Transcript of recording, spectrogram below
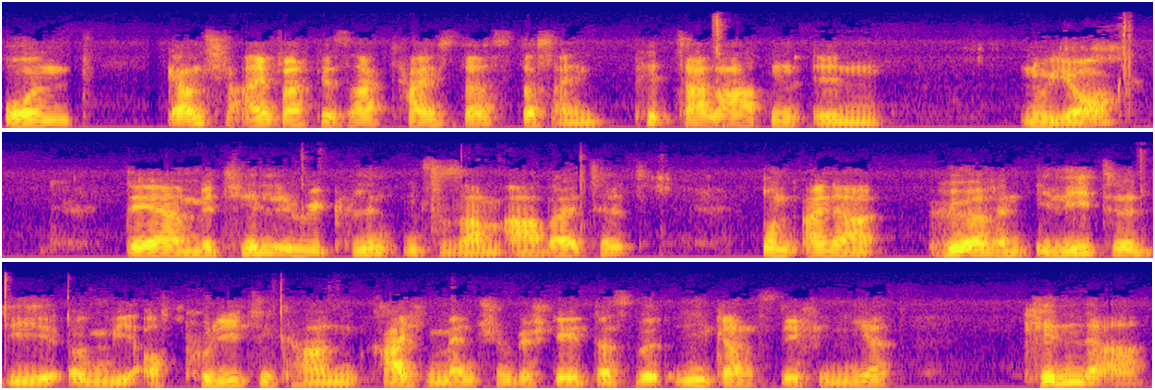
Und ganz vereinfacht gesagt heißt das, dass ein Pizzaladen in New York, der mit Hillary Clinton zusammenarbeitet und einer höheren Elite, die irgendwie aus Politikern, reichen Menschen besteht, das wird nie ganz definiert, Kinder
